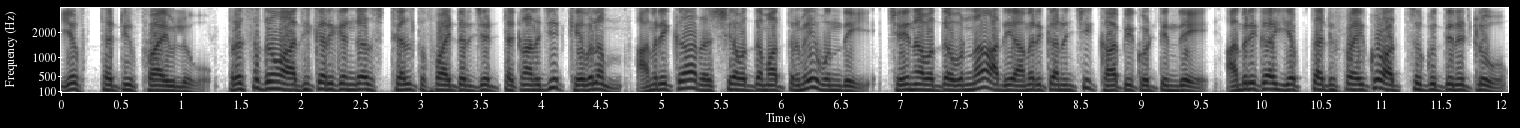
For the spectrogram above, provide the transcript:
ఎఫ్ థర్టీ ఫైవ్లు. ప్రస్తుతం అధికారికంగా స్టెల్త్ ఫైటర్ జెట్ టెక్నాలజీ కేవలం అమెరికా రష్యా వద్ద మాత్రమే ఉంది. చైనా వద్ద ఉన్న అది అమెరికా నుంచి కాపీ కొట్టిందే. అమెరికా ఎఫ్ థర్టీ ఫైవ్కు అచ్చుగుద్దినట్లు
